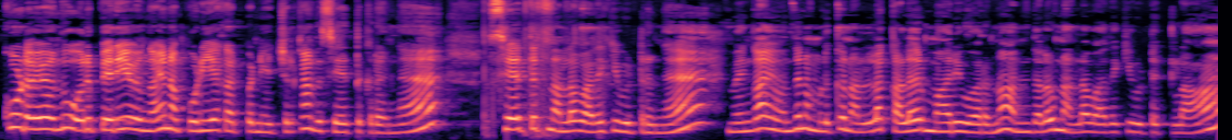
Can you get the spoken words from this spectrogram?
கூடவே வந்து ஒரு பெரிய வெங்காயம் நான் பொடியாக கட் பண்ணி வச்சுருக்கேன். அதை சேர்த்துக்கிறேங்க. சேர்த்துட்டு நல்லா வதக்கி விட்டுருங்க. வெங்காயம் வந்து நம்மளுக்கு நல்லா கலர் மாதிரி வரணும். அந்தளவு நல்லா வதக்கி விட்டுக்கலாம்.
